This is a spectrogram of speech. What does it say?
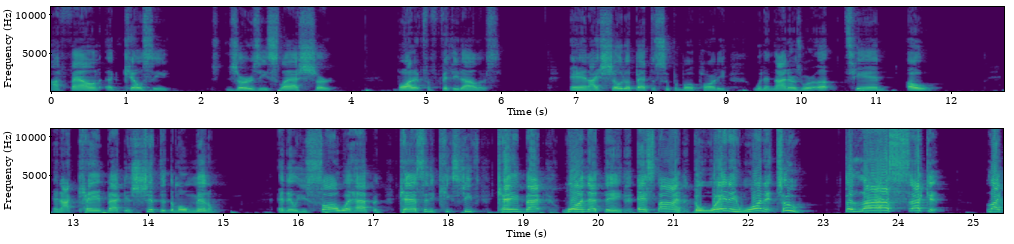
I found a Kelce jersey slash shirt. Bought it for fifty dollars. And I showed up at the Super Bowl party when the Niners were up 10 0. And I came back and shifted the momentum. And then you saw what happened, Kansas City Chiefs came back, won that thing. And Stein, the way they won it too, the last second, like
